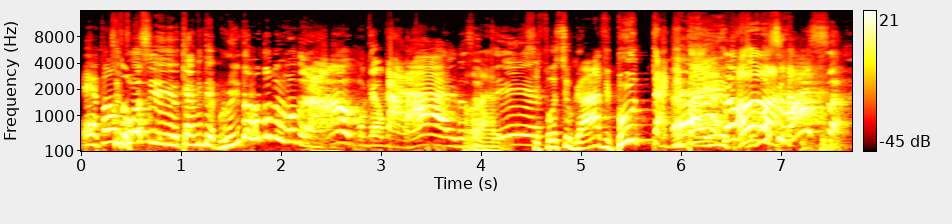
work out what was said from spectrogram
É, Se falando... fosse o Kevin De Bruyne, tava todo mundo. Não, porque é o caralho, não sei Ah, o quê. se fosse o Gavi, puta que É, pariu! não, Ah! se fosse nossa!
